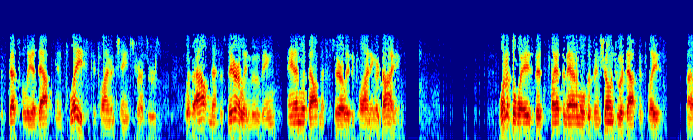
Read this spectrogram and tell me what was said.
successfully adapt in place to climate change stressors without necessarily moving and without necessarily declining or dying. One of the ways that plants and animals have been shown to adapt in place, uh,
